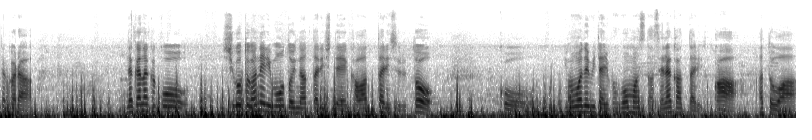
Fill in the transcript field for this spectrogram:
だからなかなかこう仕事がねリモートになったりして変わったりするとこう今までみたいにパフォーマンス出せなかったりとかあとは、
